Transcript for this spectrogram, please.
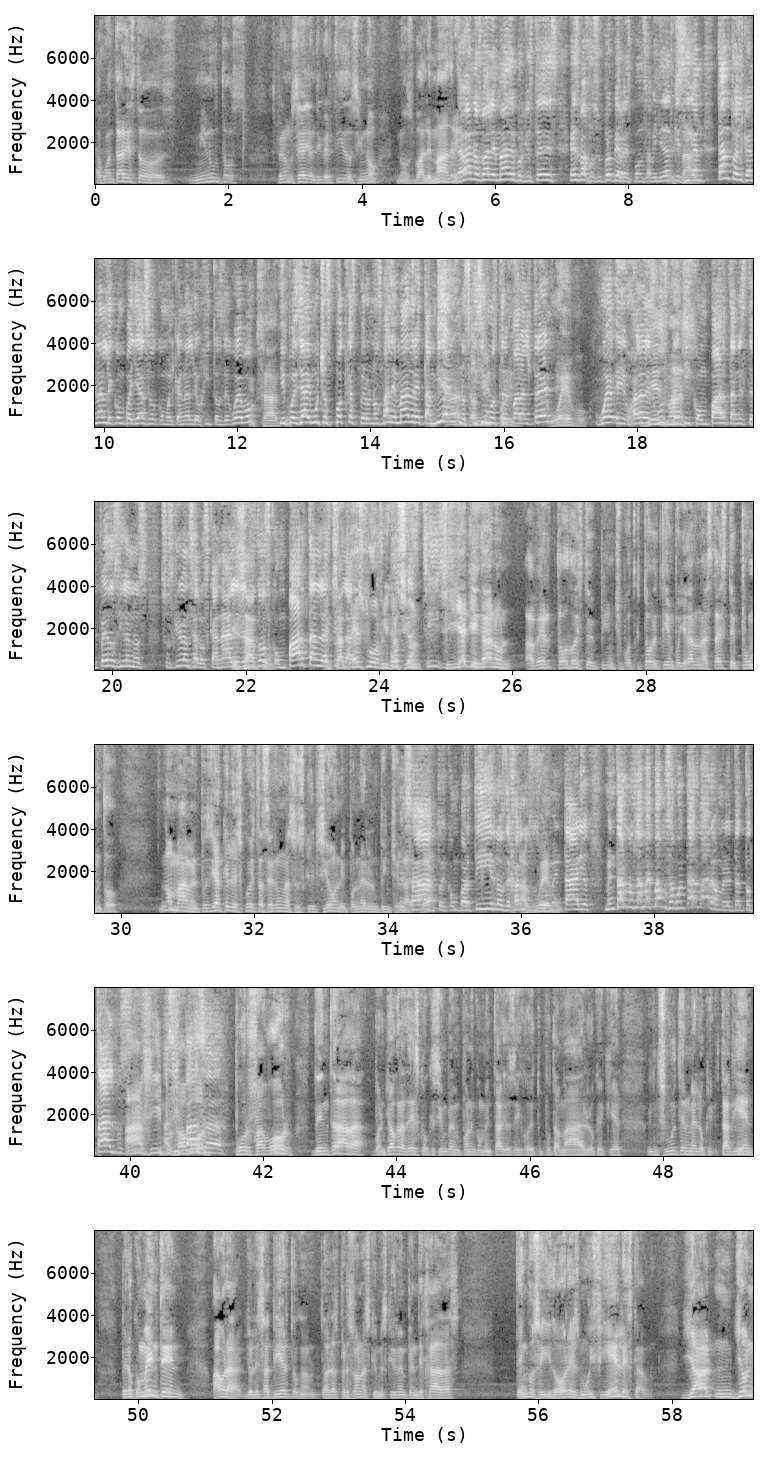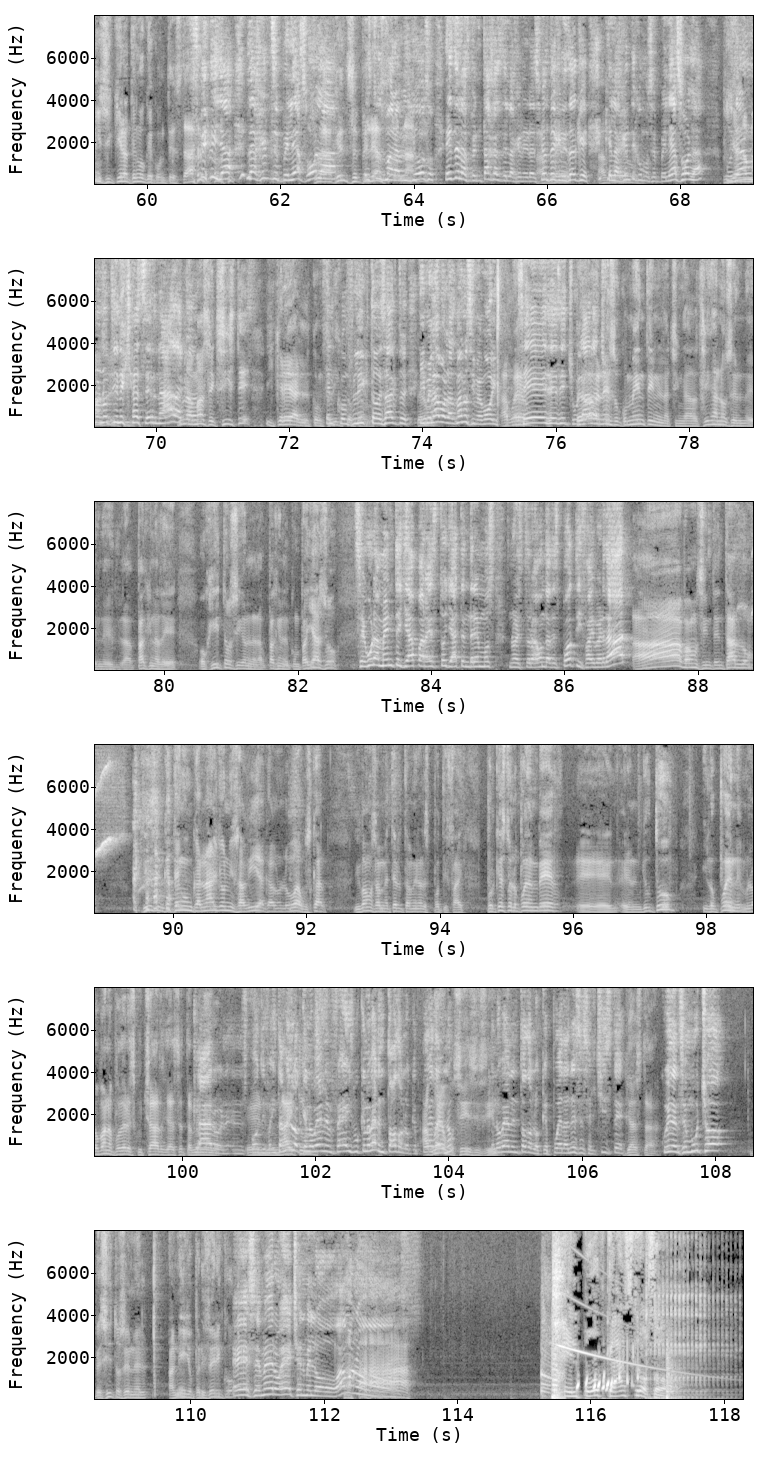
aguantar estos minutos. Esperamos se hayan divertido, si no, nos vale madre. La verdad nos vale madre porque ustedes es bajo su propia responsabilidad que sigan tanto el canal de Compayazo como el canal de Ojitos de Huevo. Exacto. Y pues ya hay muchos podcasts, pero nos vale madre también. Nos quisimos trepar al tren. Huevo. Hue- y ojalá les Y guste más- y compartan este pedo. Síganos, suscríbanse a los canales de los dos, compartan las Exacto, la- es su obligación. podcasts. Sí, sí, si ya llegaron a ver todo este pinche podcast todo el tiempo, llegaron hasta este punto, no mamen, pues ya que les cuesta hacer una suscripción y ponerle un pinche like. Exacto, ¿verdad? y compartirnos, dejarnos A sus huevo. comentarios, mentarnos la madre, vamos a aguantar, vara, hombre, ta- total, pues. Ah, sí, por así favor, pasa. por favor, de entrada, bueno, yo agradezco que siempre me ponen comentarios de hijo de tu puta madre, lo que quieran, insúltenme, lo que está bien, pero comenten. Ahora, yo les advierto, cabrón, todas las personas que me escriben pendejadas, tengo seguidores muy fieles, cabrón. Ya, mm, yo ni siquiera tengo que contestar. Sí, ya, la gente se pelea sola. La gente se pelea Esto es sola. maravilloso. Es de las ventajas de la generación A de cristal que, que la gente como se pelea sola, pues, ya, uno no tiene que hacer nada. Nada más existe y crea el conflicto. El conflicto, cabrón. exacto. y me lavo las manos y me voy. Ah, bueno. Sí, sí, sí, chulada. Pero hagan chul- eso, comenten en la chingada. Síganos en, en- en la página de Ojitos, síganos en la página del Compayazo. Seguramente ya para esto ya tendremos nuestra onda de Spotify, ¿verdad? Ah, vamos a intentarlo. Dicen que tengo un canal, yo ni sabía, cabrón, lo voy a buscar. Y vamos a meterlo también al Spotify. Porque esto lo pueden ver eh, en YouTube y lo pueden, lo van a poder escuchar ya sea también Claro, en, en Spotify. en y también lo que lo vean en Facebook, que lo vean en todo lo que puedan, huevo, ¿no? sí, sí, sí. Que lo vean en todo lo que puedan, ese es el chiste. Ya está. Cuídense mucho. Besitos en el anillo periférico. Ese mero, échenmelo. ¡Vámonos! El podcastroso.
